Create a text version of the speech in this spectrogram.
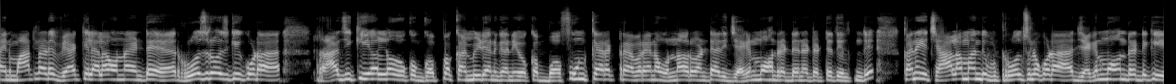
ఆయన మాట్లాడే వ్యాఖ్యలు ఎలా ఉన్నాయంటే రోజు రోజుకి కూడా రాజకీయాల్లో ఒక గొప్ప కమెడియన్ కానీ ఒక బఫూన్ క్యారెక్టర్ ఎవరైనా ఉన్నారు అంటే అది జగన్మోహన్ రెడ్డి అనేటట్టే తెలుస్తుంది. కానీ చాలా మంది ట్రోల్స్లో కూడా జగన్మోహన్ రెడ్డికి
